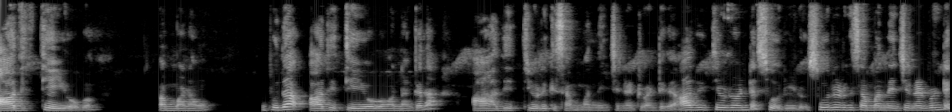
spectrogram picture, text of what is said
ఆదిత్య యోగం. మనం బుధ ఆదిత్య యోగం అన్నాం కదా ఆదిత్యుడికి సంబంధించినటువంటిది. ఆదిత్యుడు అంటే సూర్యుడు. సూర్యుడికి సంబంధించినటువంటి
